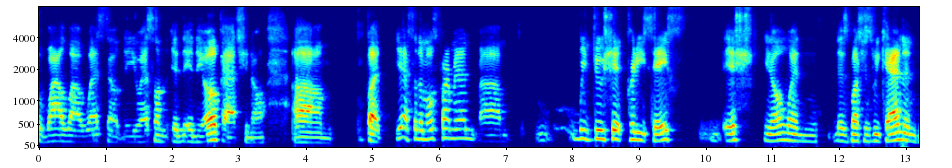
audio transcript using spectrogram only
the wild, wild west out in the U.S. on in in the oil patch. You know, um, but yeah, for the most part, man. Um, we do shit pretty safe ish, you know, when as much as we can and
